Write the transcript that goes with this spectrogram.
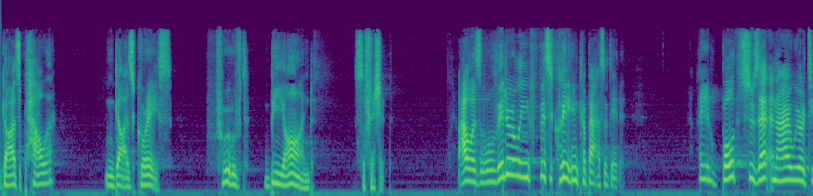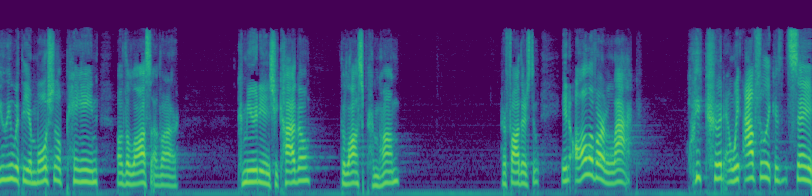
God's power and God's grace proved beyond sufficient. I was literally physically incapacitated. I mean, both Suzette and I, we were dealing with the emotional pain of the loss of our community in Chicago, the loss of her mom, her father's. In all of our lack, we could and we absolutely could say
